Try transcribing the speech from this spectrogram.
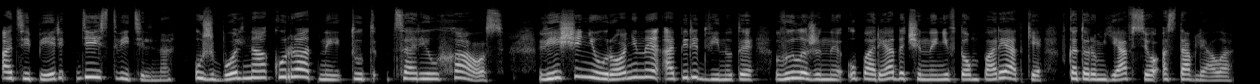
а теперь действительно Уж больно аккуратный тут царил хаос. Вещи не уронены, а передвинуты, выложены, упорядочены не в том порядке, в котором я все оставляла.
